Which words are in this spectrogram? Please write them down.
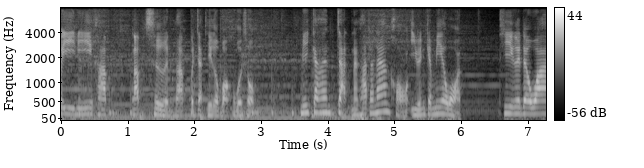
ปีนี้ครับรับเชิญครับไปจัดที่กระบอกคุณผู้ชม มีการจัดนะครับทางด้านของ Event g ก r มมี่อวอร์ดที่เรียกได้ว่า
